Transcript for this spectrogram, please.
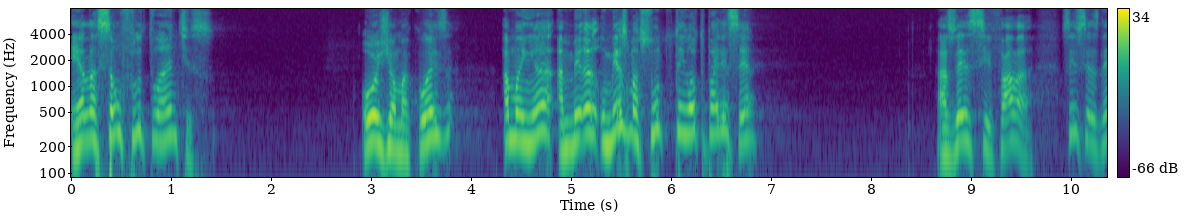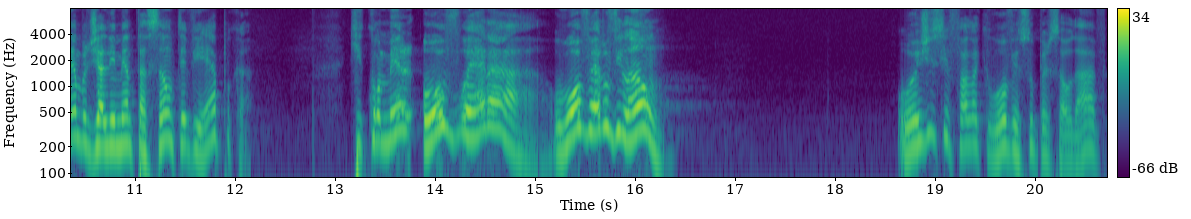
elas são flutuantes. Hoje é uma coisa, amanhã o mesmo assunto tem outro parecer. Às vezes se fala, não sei se vocês lembram de alimentação, teve época que comer ovo era, o ovo era o vilão. Hoje se fala que o ovo é super saudável.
